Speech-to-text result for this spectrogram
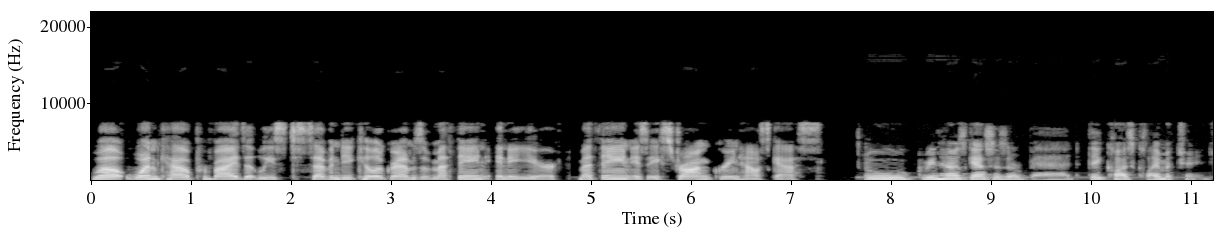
Well, one cow provides at least 70 kilograms of methane in a year. Methane is a strong greenhouse gas. Ooh, greenhouse gases are bad. They cause climate change.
